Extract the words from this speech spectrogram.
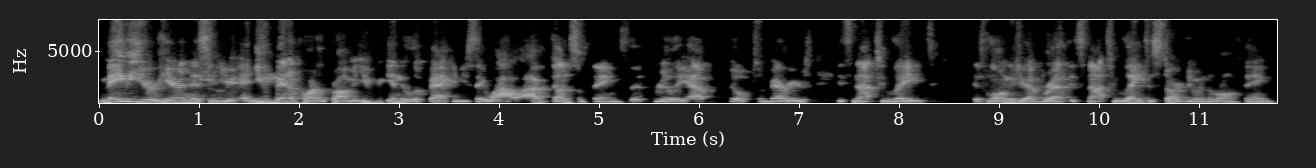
maybe you're hearing this and you and you've been a part of the problem and you begin to look back and you say wow i've done some things that really have built some barriers. It's not too late. As long as you have breath it's not too late to start doing the wrong thing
